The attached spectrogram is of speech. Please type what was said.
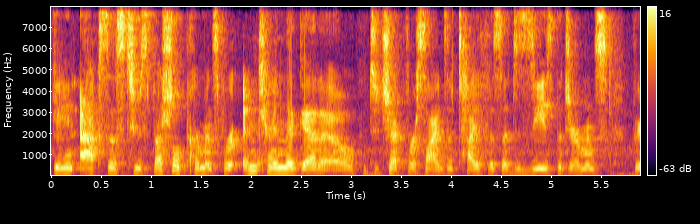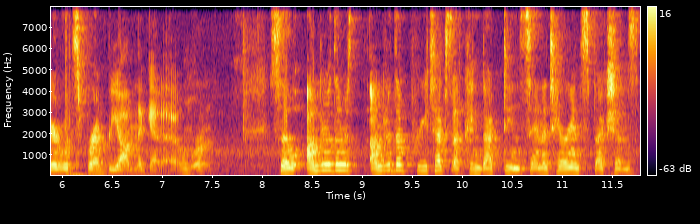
gained access to special permits for entering the ghetto to check for signs of typhus, a disease the Germans feared would spread beyond the ghetto. Right. So, under the under the pretext of conducting sanitary inspections,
